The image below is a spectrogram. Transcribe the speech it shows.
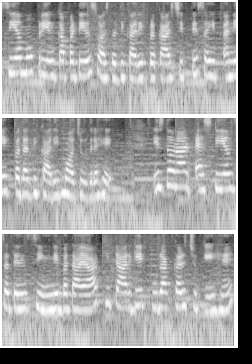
सीएमओ प्रियंका पटेल, स्वास्थ्य अधिकारी प्रकाश चित्ते सहित अनेक पदाधिकारी मौजूद रहे। इस दौरान एसडीएम सत्येंद्र सिंह ने बताया कि टारगेट पूरा कर चुके हैं।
